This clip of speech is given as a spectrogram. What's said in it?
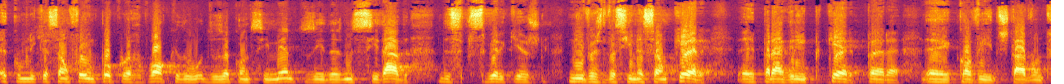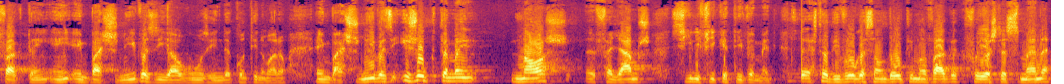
A comunicação foi um pouco a reboque do, dos acontecimentos e da necessidade de se perceber que os níveis de vacinação, quer eh, para a gripe, quer para a Covid, estavam de facto em, em, em baixos níveis e alguns ainda continuaram em baixos níveis, e julgo que também nós eh, falhamos significativamente. Esta divulgação da última vaga, que foi esta semana,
